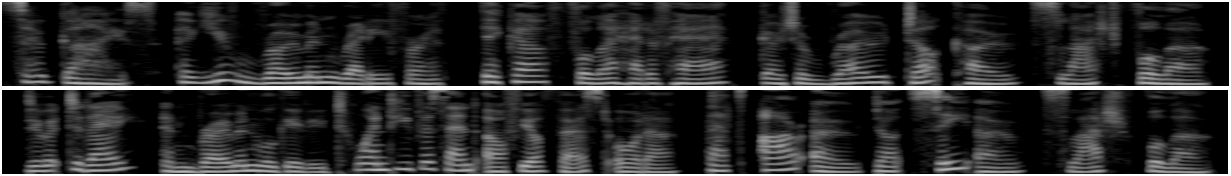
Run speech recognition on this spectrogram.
So, guys, are you Roman ready for a thicker, fuller head of hair? Go to ro.co slash fuller. Do it today, and Roman will give you 20% off your first order. That's ro.co slash fuller.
